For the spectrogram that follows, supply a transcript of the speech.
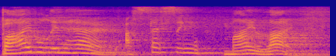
Bible in hand, assessing my life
